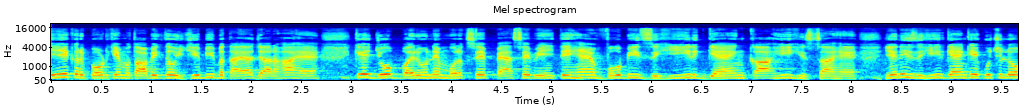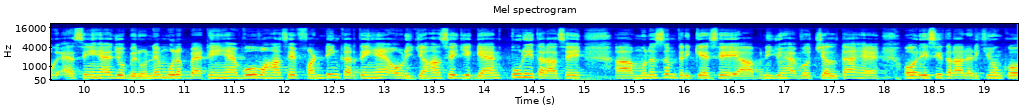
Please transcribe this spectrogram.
एक रिपोर्ट के मुताबिक मुताबिक तो ये भी बताया जा रहा है कि जो बैरून मुल्क से पैसे भेजते हैं, वो भी जहीर गैंग का ही हिस्सा हैं। यानी जहीर गैंग के कुछ लोग ऐसे हैं जो बैरून मुल्क बैठे हैं, वो वहाँ से फंडिंग करते हैं और यहाँ से ये गैंग पूरी तरह से मुनज़म तरीके से अपनी जो है वो चलता है और इसी तरह लड़कियों को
